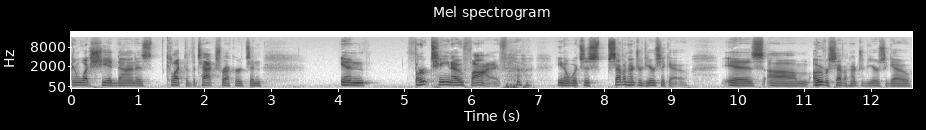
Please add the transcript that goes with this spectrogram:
And what she had done is collected the tax records and in 1305, you know, which is 700 years ago, is um, over 700 years ago,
